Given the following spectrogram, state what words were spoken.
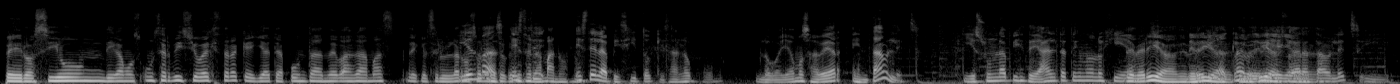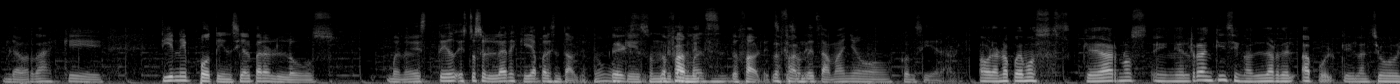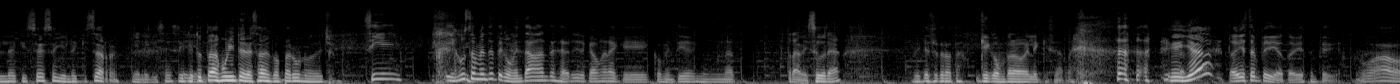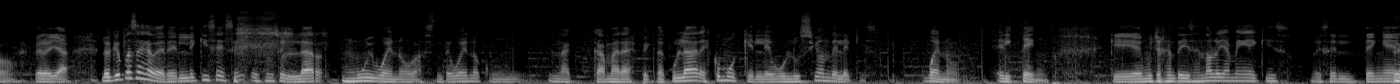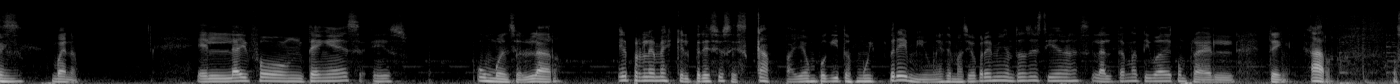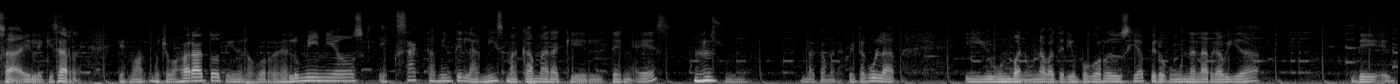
pero sí un, digamos, un servicio extra que ya te apunta a nuevas gamas de que el celular Y no es solamente más, lo que tienes este, en la mano. ¿no? este lapicito quizás lo, lo vayamos a ver en tablets. Y es un lápiz de alta tecnología. debería, debería, Debería, claro, debería, llegar a tablets y la verdad es que tiene potencial para los bueno, este, estos celulares que ya parecen tablets, ¿no? Ex- que son los de phablets. los phablets, Los que son de tamaño considerable. Ahora no podemos quedarnos en el ranking sin hablar del Apple que lanzó el XS y el XR. Y el XS Y y que tú el- estabas muy interesado en comprar uno, de hecho. Sí, y justamente te comentaba antes de abrir la cámara que cometí una travesura ¿De qué se trata? que he comprado el XR. ¿Que ya? todavía está en pedido, todavía está en pedido. Wow. Pero ya, lo que pasa es que, a ver, el XS es un celular muy bueno, bastante bueno, con una cámara espectacular. Es como que la evolución del X. Bueno, el Ten, que mucha gente dice, no lo llamen X, es el Ten S. Ten. Bueno, el iPhone X es un buen celular. El problema es que el precio se escapa ya un poquito, es muy premium, es demasiado premium, entonces tienes la alternativa de comprar el Ten R, o sea, el XR, que es mucho más barato, tiene los bordes de aluminios, exactamente la misma cámara que el Ten S, que es un- una cámara espectacular, y un bueno, una batería un poco reducida, pero con una larga vida de,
